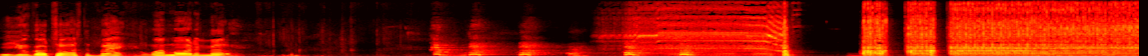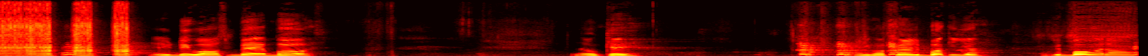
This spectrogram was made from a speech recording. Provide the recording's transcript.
Then you go towards the back one more in the middle. You do want some bad boys. Okay. And you're gonna finish bucking your your board on.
